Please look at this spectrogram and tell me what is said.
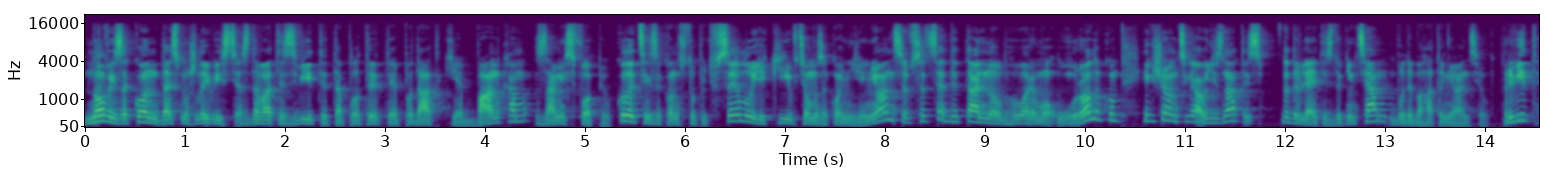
Новий закон дасть можливість здавати звіти та платити податки банкам замість ФОПів. Коли цей закон вступить в силу, які в цьому законі є нюанси, все це детально обговоримо у ролику. Якщо вам цікаво дізнатись, додивляйтесь до кінця, буде багато нюансів. Привіт!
